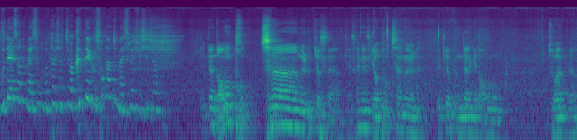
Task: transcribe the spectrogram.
무대에서는 말씀 못 하셨지만 그때 그 소감 좀 말씀해 주시죠. 일단 너무 벅참을 느꼈어요. 살면서 이런 벅참을 느껴본다는 게 너무 좋았고요.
